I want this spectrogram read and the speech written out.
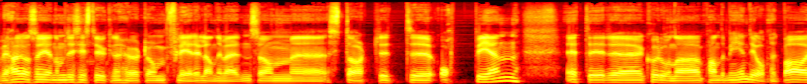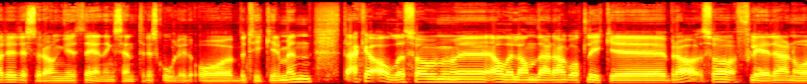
Vi har også gjennom de siste ukene hørt om flere land i verden som eh, startet eh, opp igjen etter eh, koronapandemien. De åpnet barer, restauranter, treningssentre, skoler og butikker. Men det er ikke alle, som, alle land der det har gått like bra, så flere er nå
